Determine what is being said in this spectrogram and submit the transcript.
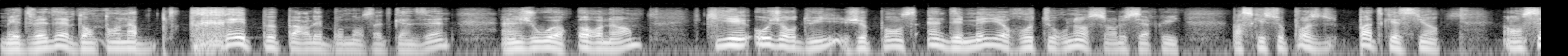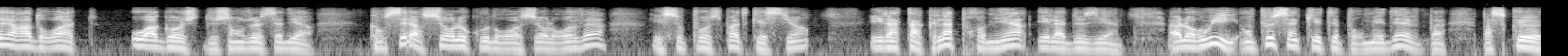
Medvedev, dont on a très peu parlé pendant cette quinzaine, un joueur hors norme, qui est aujourd'hui, je pense, un des meilleurs retourneurs sur le circuit, parce qu'il ne se pose pas de questions. On sert à droite ou à gauche de son jeu, c'est-à-dire qu'on sert sur le coup droit, sur le revers, il ne se pose pas de questions il attaque la première et la deuxième. Alors oui, on peut s'inquiéter pour Medvedev parce que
